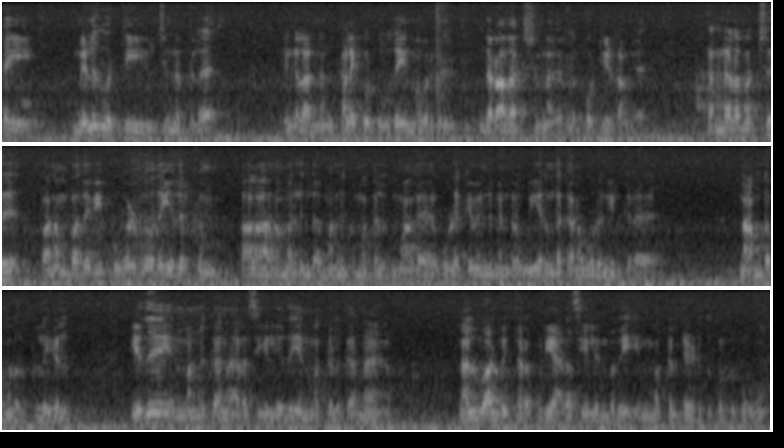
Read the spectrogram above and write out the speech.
இரட்டை மெழுகுவர்த்தி சின்னத்தில் எங்கள் அண்ணன் கலைக்கோட்டு உதயம் அவர்கள் இந்த ராதாகிருஷ்ணன் நகரில் போட்டிடுறாங்க தன்னலமற்று பணம் பதவி புகழ் போதை எதற்கும் ஆளாகாமல் இந்த மண்ணுக்கு மக்களுக்குமாக உழைக்க வேண்டும் என்ற உயர்ந்த கனவோடு நிற்கிற நாம் தமிழர் பிள்ளைகள் எது என் மண்ணுக்கான அரசியல் எது என் மக்களுக்கான நல்வாழ்வை தரக்கூடிய அரசியல் என்பதை என் மக்கள்கிட்ட எடுத்துக்கொண்டு போவோம்.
